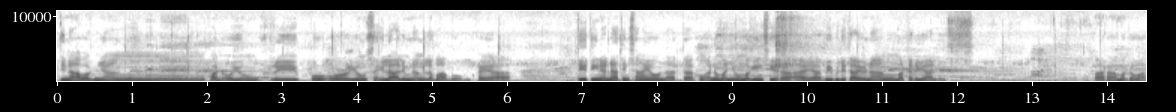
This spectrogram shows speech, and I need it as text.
tinawag niyang kwan o yung gripo or yung sa ilalim ng lababo. Kaya titingnan natin sa ngayon at ah, kung ano man yung maging sira ay ah, bibili tayo ng materialis para magawa.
